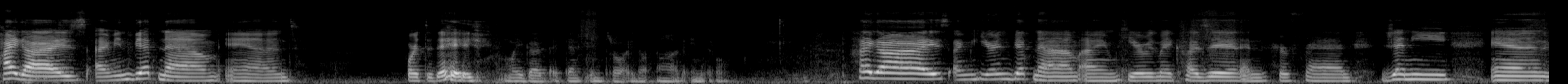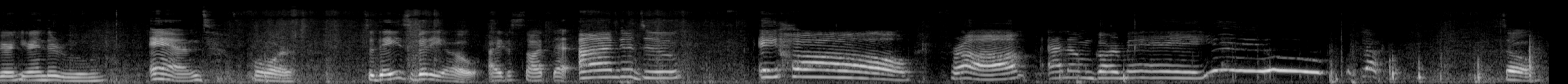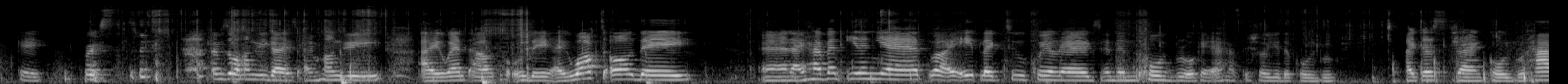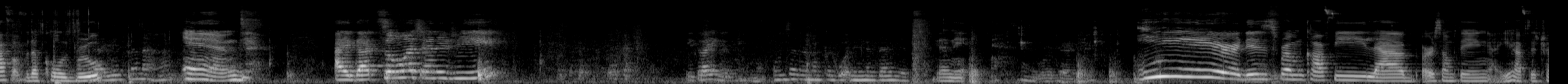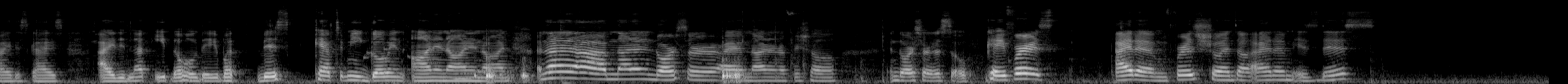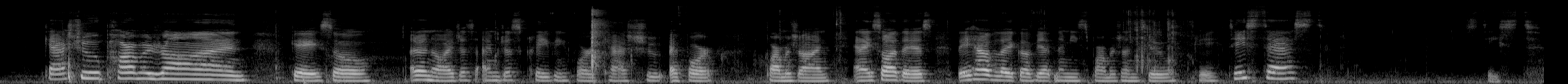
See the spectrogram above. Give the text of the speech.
Hi guys, I'm in Vietnam and for today, oh my god, I can't intro. I don't know how to intro. Hi guys, I'm here in Vietnam. I'm here with my cousin and her friend Jenny and we're here in the room. And for today's video, I just thought that I'm gonna do a haul from Annam Gourmet. Yay! So, okay, first, I'm so hungry, guys. I'm hungry. I went out all day. I walked all day. And I haven't eaten yet. Well, I ate like two quail eggs and then cold brew. Okay, I have to show you the cold brew. I just drank cold brew, half of the cold brew. And I got so much energy. I-try gani. Unsa na nagkagawa ni? Gani. Here! This is from Coffee Lab or something. You have to try this, guys. I did not eat the whole day, but this kept me going on and on and on. I'm not, uh, I'm not an endorser. I am not an official endorser. So, okay, first item, first show and tell item is this cashew parmesan. Okay, so I don't know. I just I'm just craving for cashew uh, for parmesan, and I saw this. They have like a Vietnamese parmesan too. Okay, taste test. Let's taste.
